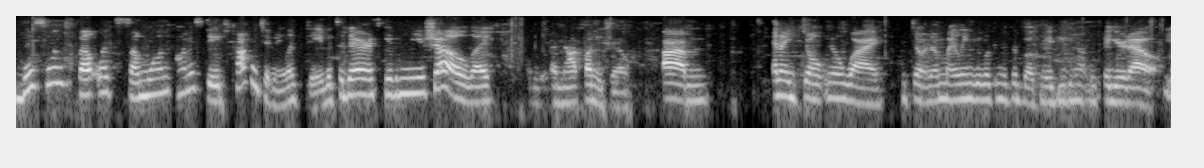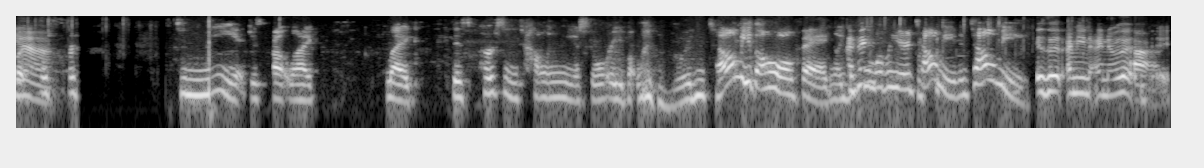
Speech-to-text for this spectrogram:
this one felt like someone on a stage talking to me, like David Sedaris giving me a show, like a not funny show. Um, and I don't know why. I don't know. Mylene, you're looking at the book. Maybe you can help me figure it out. But yeah. For, for, to me, it just felt like like this person telling me a story, but like wouldn't tell me the whole thing. Like, I think, over here and tell me, then tell me. Is it? I mean, I know that yeah.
